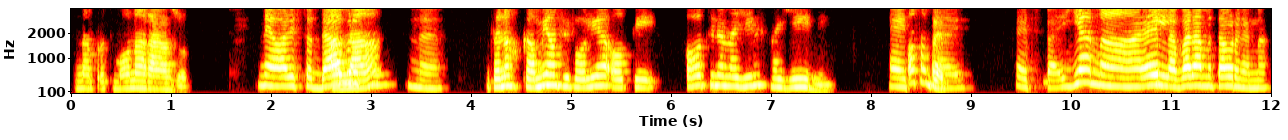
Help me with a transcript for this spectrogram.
να προτιμώ να ράζω. Ναι, ο Αριστοντάβρο. Αλλά ναι. δεν έχω καμία αμφιβολία ότι ό,τι είναι να γίνει, θα γίνει. Έτσι Όταν πάει. Πρέπει. Έτσι πάει. Για να έλα, βαράμε τα όργανα.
